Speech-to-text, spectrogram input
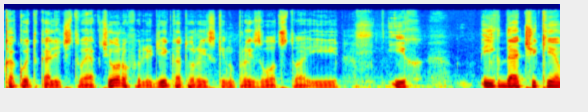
какое-то количество и актеров, и людей, которые из кинопроизводства, и их их датчики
